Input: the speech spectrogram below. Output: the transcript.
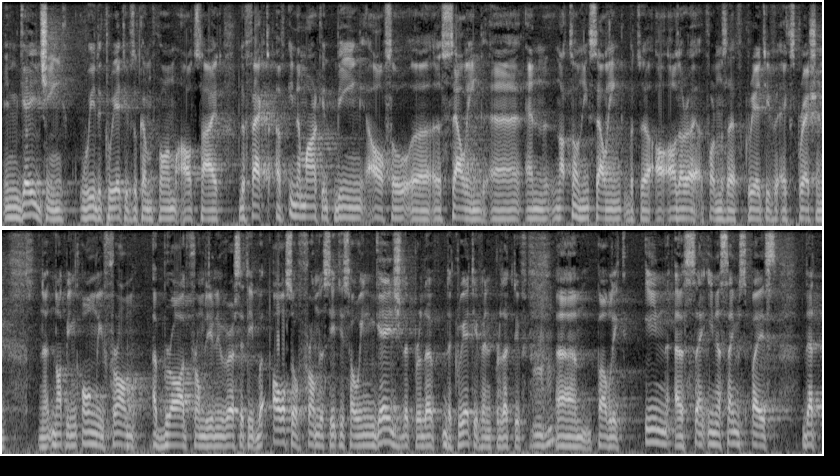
engaging with the creatives who come from outside, the fact of in the market being also uh, uh selling uh, and not only selling but uh, other forms of creative expression not being only from abroad from the university but also from the city so engage the, the creative and productive mm-hmm. um, public in a, in a same space that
